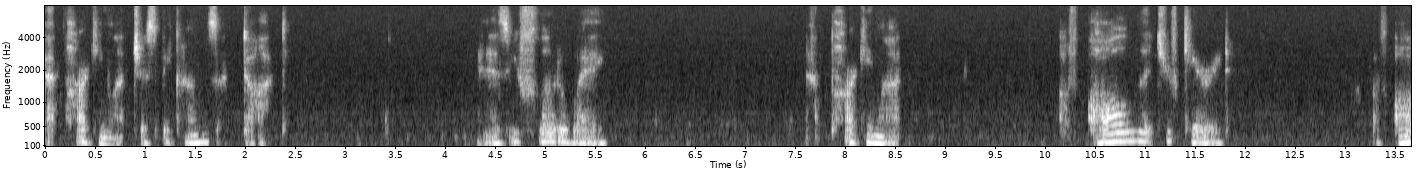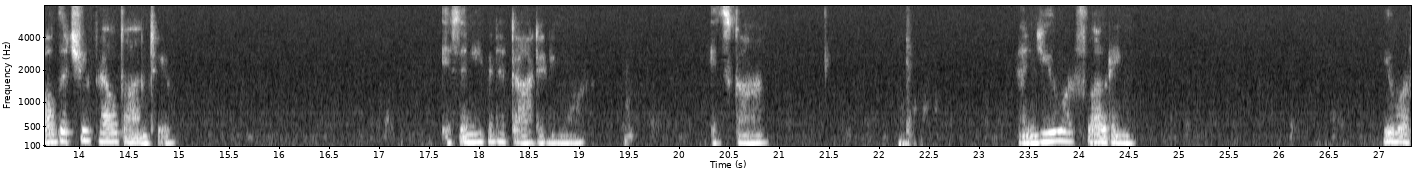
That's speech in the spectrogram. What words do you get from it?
that parking lot just becomes a dot. As you float away, that parking lot of all that you've carried, of all that you've held on to, isn't even a dot anymore. It's gone. And you are floating. You are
